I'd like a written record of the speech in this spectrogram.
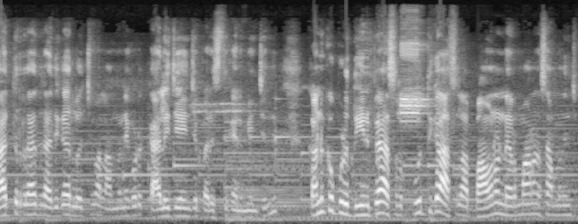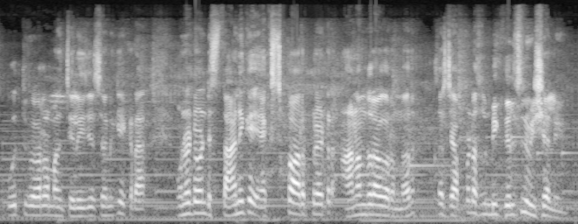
రాత్రి రాత్రి అధికారులు వచ్చి వాళ్ళందరినీ కూడా ఖాళీ చేయించే పరిస్థితి కనిపించింది. కనుక ఇప్పుడు దీనిపై అసలు పూర్తిగా అసలు ఆ భవనం నిర్మాణం సంబంధించి పూర్తి వివరాలు మనం తెలియజేసడానికి ఇక్కడ ఉన్నటువంటి స్థానిక ఎక్స్ కార్పొరేటర్ ఆనందరావు గారు ఉన్నారు. సార్ చెప్పండి అసలు మీకు తెలిసిన విషయాలు ఏంటి?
